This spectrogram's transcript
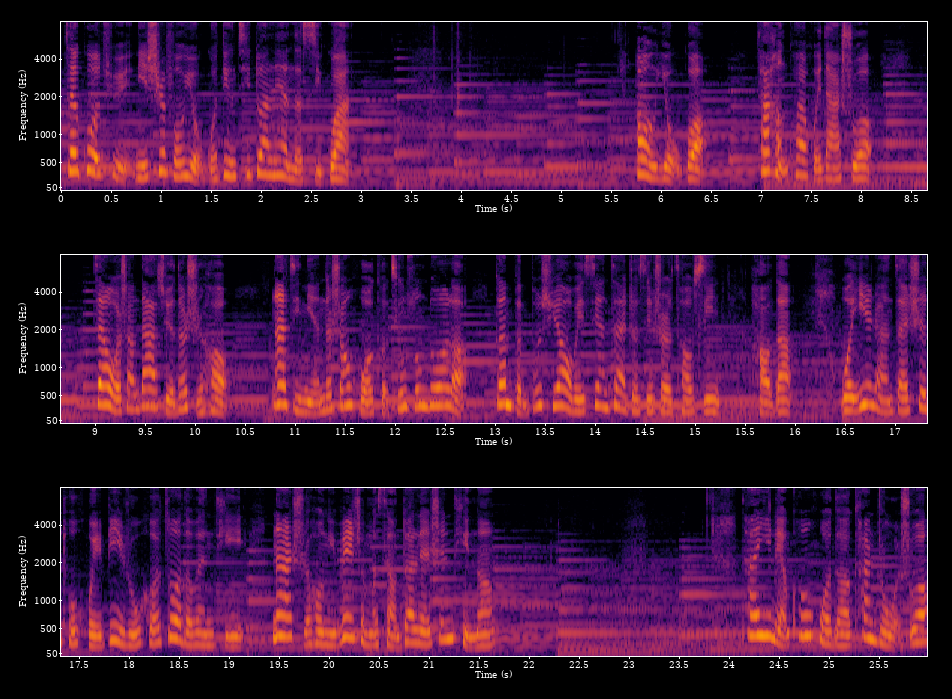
在过去，你是否有过定期锻炼的习惯？哦，有过。他很快回答说：“在我上大学的时候，那几年的生活可轻松多了，根本不需要为现在这些事儿操心。”好的，我依然在试图回避如何做的问题。那时候你为什么想锻炼身体呢？他一脸困惑地看着我说：“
